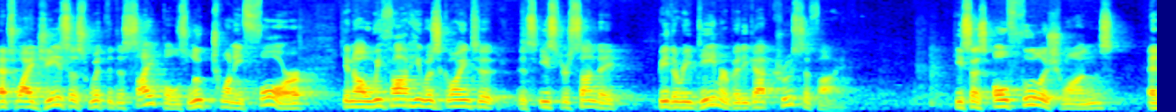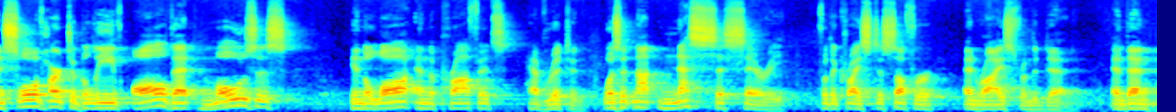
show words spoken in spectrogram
That's why Jesus, with the disciples, Luke 24, you know, we thought he was going to, it's Easter Sunday, be the Redeemer, but he got crucified. He says, O foolish ones, and slow of heart to believe all that Moses in the law and the prophets have written. Was it not necessary for the Christ to suffer and rise from the dead? And then,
